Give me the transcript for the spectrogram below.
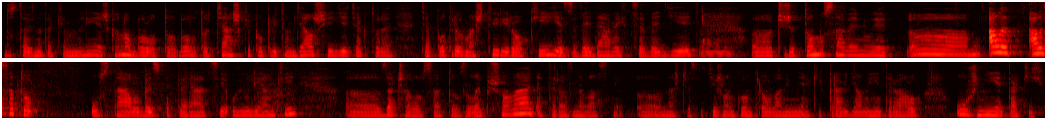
dostali sme také mliečka, no bolo to, bolo to ťažké, popri tom ďalšie dieťa, ktoré ťa potrebuje, má 4 roky, je zvedavé, chce vedieť, mm. čiže tomu sa venuje, ale, ale sa to ustálo bez operácie u Julianky. Začalo sa to zlepšovať a teraz sme vlastne našťastie tiež len kontrolovaní v nejakých pravidelných intervaloch, už nie takých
